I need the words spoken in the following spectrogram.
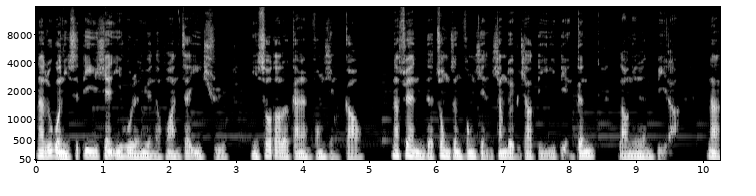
那如果你是第一线医护人员的话，你在疫区，你受到的感染风险高。那虽然你的重症风险相对比较低一点，跟老年人比啦，那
